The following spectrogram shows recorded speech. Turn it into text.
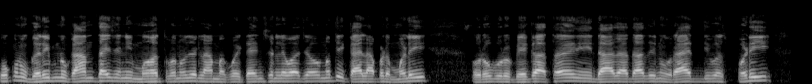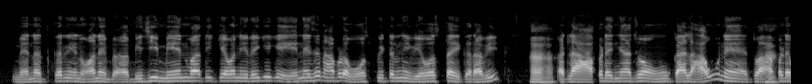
કોકનું ગરીબનું કામ થાય છે ને મહત્વનું છે એટલે આમાં કોઈ ટેન્શન લેવા જવાનું નથી. કાલે આપણે મળી રૂબરૂ ભેગા થઈને દાદા દાદીનું રાત દિવસ પડી મહેનત કરીને અને બીજી મેન વાત એ કહેવાની રહી ગઈ કે એને છે ને આપણે હોસ્પિટલની વ્યવસ્થા કરાવી. એટલે આપણે ત્યાં જો હું કાલે આવું ને તો આપણે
